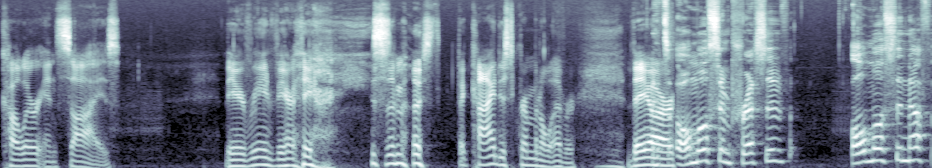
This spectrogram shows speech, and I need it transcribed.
color, and size. They are reinvent. They are he's the most, the kindest criminal ever. They are It's almost impressive, almost enough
